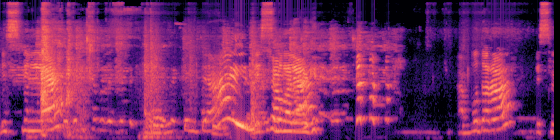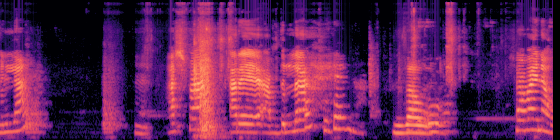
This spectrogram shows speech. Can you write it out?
বিসমিল্লাহ। আব্বু ধরো বিসমিল্লাহ। হ্যাঁ, আশফা আরে আব্দুল্লাহ। যাও। সবাই নাও।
